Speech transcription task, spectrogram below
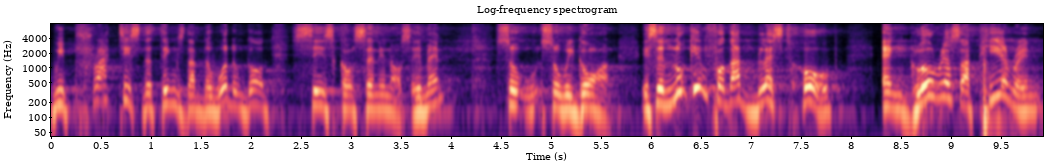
We practice the things that the word of God says concerning us. Amen. So, so we go on. He said, looking for that blessed hope and glorious appearing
